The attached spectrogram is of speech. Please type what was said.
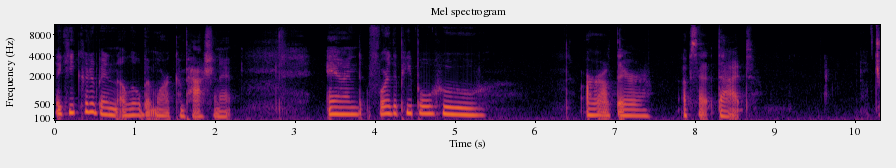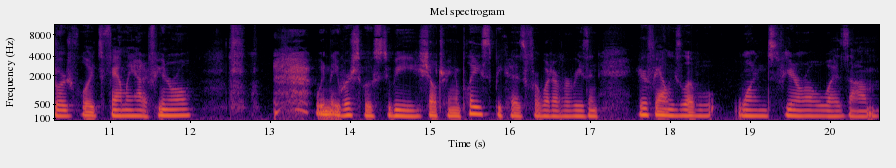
Like he could have been a little bit more compassionate. And for the people who are out there upset that George Floyd's family had a funeral when they were supposed to be sheltering in place because for whatever reason your family's loved one's funeral was um,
